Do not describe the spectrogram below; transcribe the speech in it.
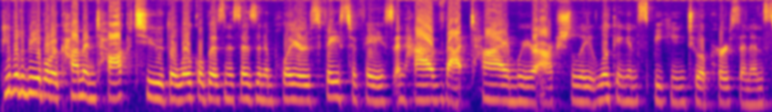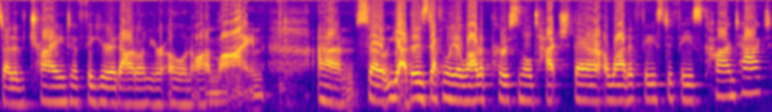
people to be able to come and talk to the local businesses and employers face to face and have that time where you're actually looking and speaking to a person instead of trying to figure it out on your own online. Um, so, yeah, there's definitely a lot of personal touch there, a lot of face to face contact.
